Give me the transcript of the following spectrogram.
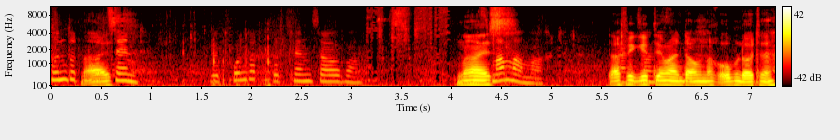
100 Nice. Prozent. Wird 100 Prozent sauber. Nice. Dafür gebt ihr mal einen Daumen nach oben, Leute.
